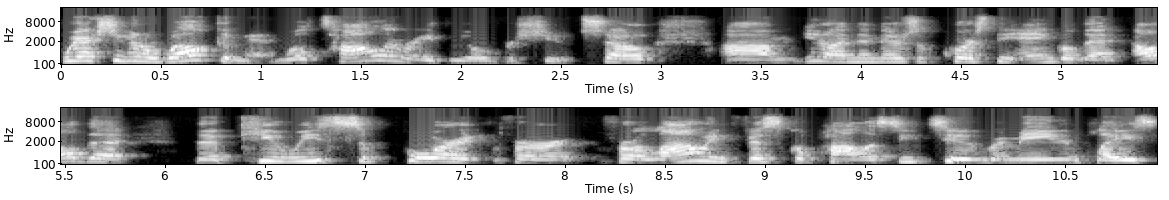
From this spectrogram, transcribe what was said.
We're actually going to welcome it. We'll tolerate the overshoot." So um, you know, and then there's of course the angle that all the the QE support for for allowing fiscal policy to remain in place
